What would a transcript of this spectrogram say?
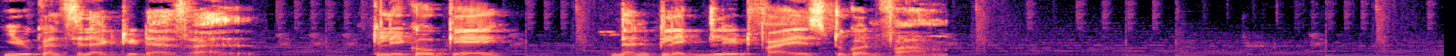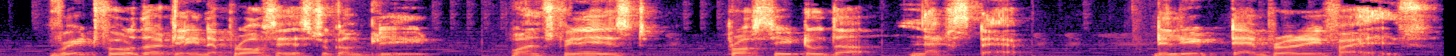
you can select it as well. Click OK, then click delete files to confirm. Wait for the cleanup process to complete. Once finished, proceed to the next step. Delete temporary files.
